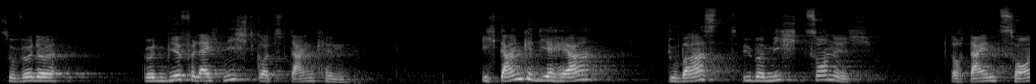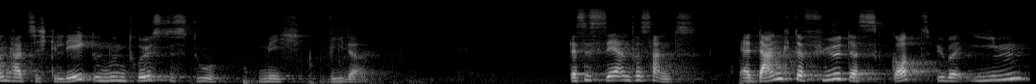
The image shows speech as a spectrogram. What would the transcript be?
so würde, würden wir vielleicht nicht Gott danken. Ich danke dir, Herr, du warst über mich zornig, doch dein Zorn hat sich gelegt und nun tröstest du mich wieder. Das ist sehr interessant. Er dankt dafür, dass Gott über ihm,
